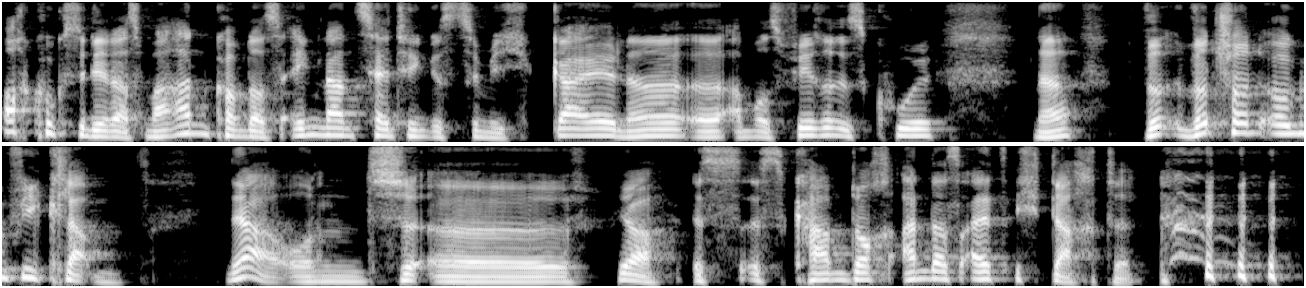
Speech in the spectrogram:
ach, guckst du dir das mal an, kommt aus England, Setting ist ziemlich geil, ne? Äh, Atmosphäre ist cool, ne? Wird, wird schon irgendwie klappen. Ja, und äh, ja, es, es kam doch anders, als ich dachte.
